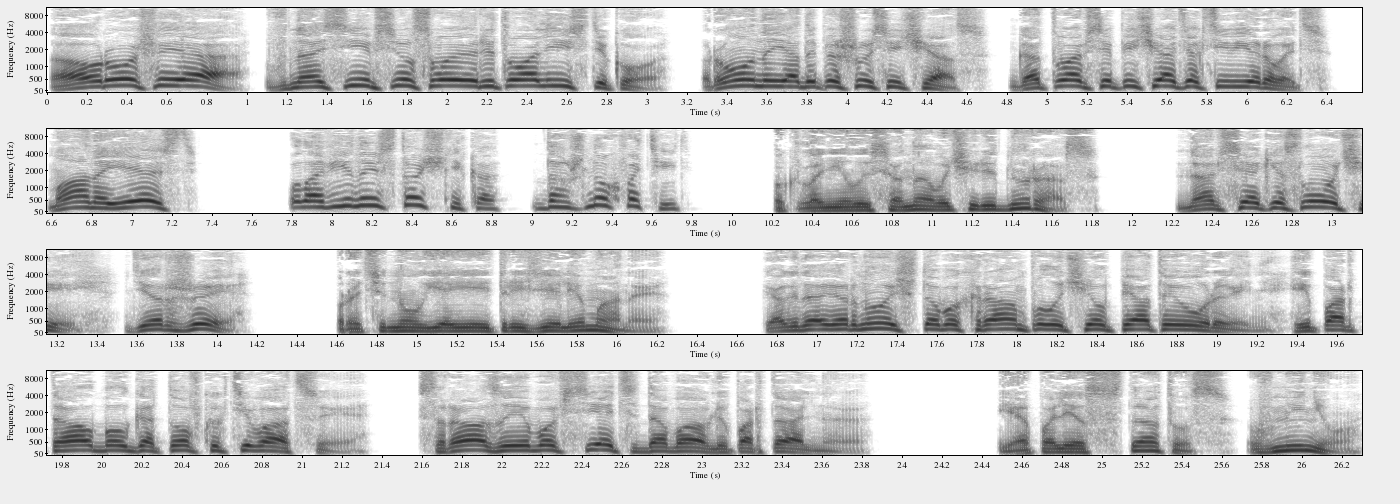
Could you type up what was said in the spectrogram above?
«Аурофия, вноси всю свою ритуалистику. Руны я допишу сейчас. Готовься печать активировать. Мана есть?» «Половина источника. Должно хватить». Поклонилась она в очередной раз. «На всякий случай. Держи». Протянул я ей три зелья маны. Когда вернусь, чтобы храм получил пятый уровень, и портал был готов к активации. Сразу его в сеть добавлю портальную. Я полез в статус, в меню,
